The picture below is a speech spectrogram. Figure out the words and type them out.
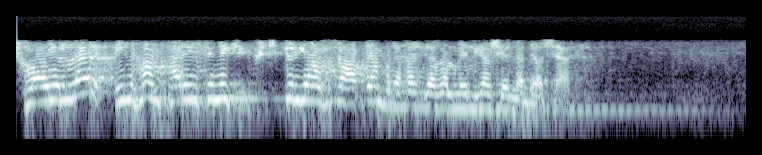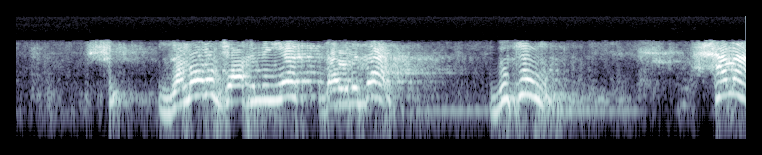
shoirlar ilhom parisini kutib turgan soatda bunaqa yozolmaydigan she'rlarni yozishardi zamoni johiliyat davrida butun hamma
